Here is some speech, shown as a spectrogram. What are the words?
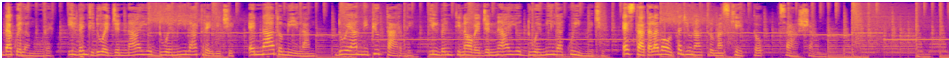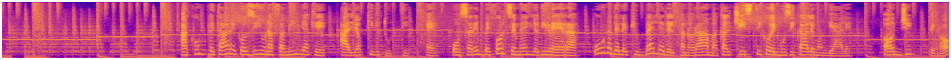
Da quell'amore, il 22 gennaio 2013, è nato Milan, due anni più tardi, il 29 gennaio 2015, è stata la volta di un altro maschietto, Sasha. A completare così una famiglia che, agli occhi di tutti, è, o sarebbe forse meglio dire era, una delle più belle del panorama calcistico e musicale mondiale. Oggi, però,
